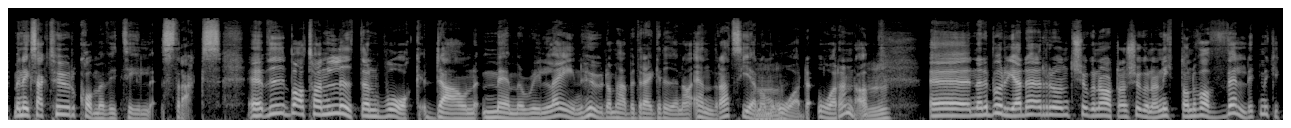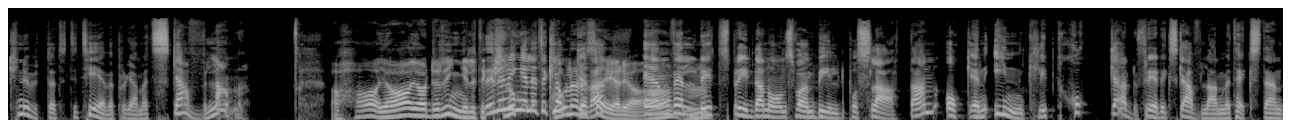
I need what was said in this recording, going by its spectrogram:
Men exakt hur kommer vi till strax. Eh, vi bara tar en liten walk down memory lane, hur de här bedrägerierna har ändrats genom Mm. år, åren. Då. Eh, när det började runt 2018-2019, det var väldigt mycket knutet till tv-programmet Skavlan. Jaha, ja, ja det ringer lite Det klockor ringer lite klockor va? säger det, ja. En Ja, mm. väldigt spridd annons var en bild på Zlatan och en inklippt chockad Fredrik Skavlan med texten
